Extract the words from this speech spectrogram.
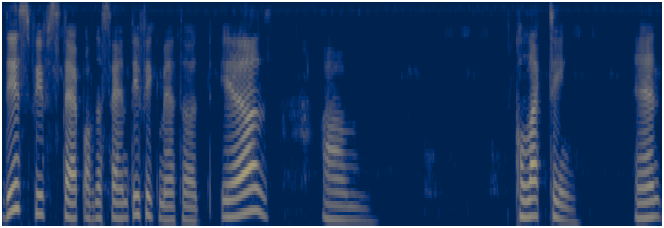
this fifth step of the scientific method is um, collecting and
